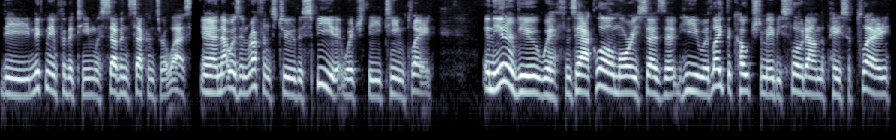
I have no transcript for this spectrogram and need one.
the nickname for the team was seven seconds or less, and that was in reference to the speed at which the team played. In the interview with Zach Lowe, Morey says that he would like the coach to maybe slow down the pace of play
